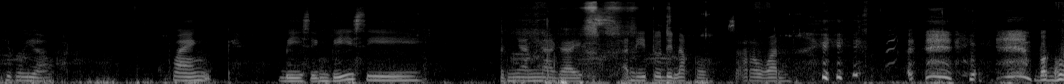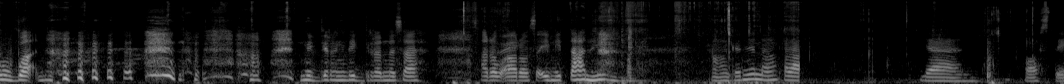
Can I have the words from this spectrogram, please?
Si Kuya. Twank. Basing busy. Ganyan na guys. Andito din ako sa arawan. Baguba na. Nigrang-nigran na sa araw-araw sa initan. Ah, ganyan no. Kala Yan. Poste.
